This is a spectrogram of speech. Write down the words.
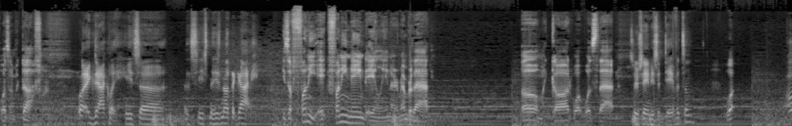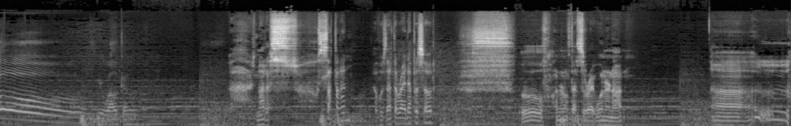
wasn't MacDuff. Well, exactly. He's uh, he's he's not the guy. He's a funny, a- funny named alien. I remember that. Oh my God, what was that? So you're saying he's a Davidson? What? Oh, you're welcome. Uh, not a Saturn? Uh, Was that the right episode? Oh, I don't know if that's the right one or not. Uh,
